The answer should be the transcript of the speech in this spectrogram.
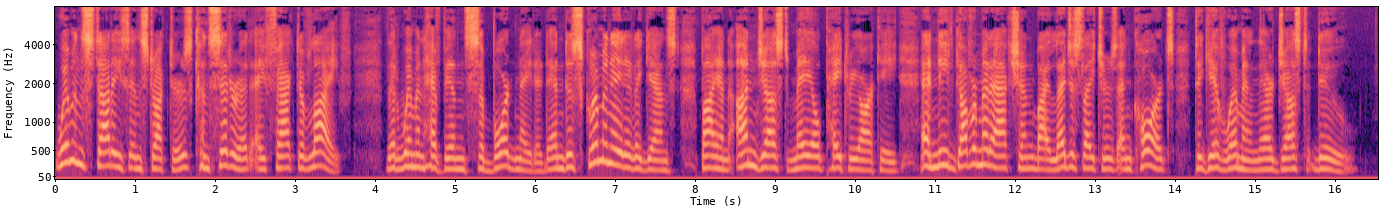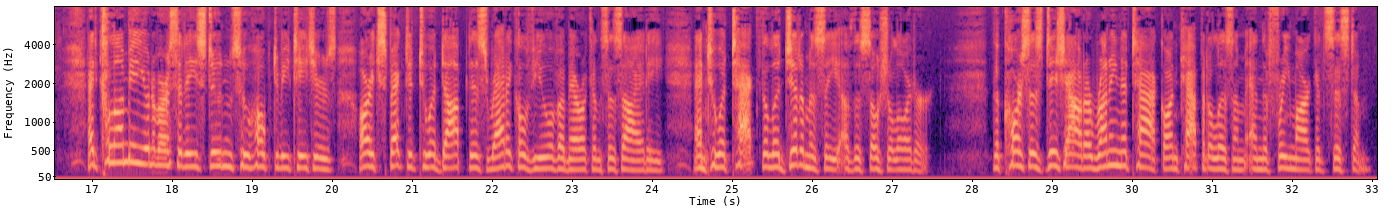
Women's studies instructors consider it a fact of life that women have been subordinated and discriminated against by an unjust male patriarchy and need government action by legislatures and courts to give women their just due. At Columbia University, students who hope to be teachers are expected to adopt this radical view of American society and to attack the legitimacy of the social order. The courses dish out a running attack on capitalism and the free market system.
